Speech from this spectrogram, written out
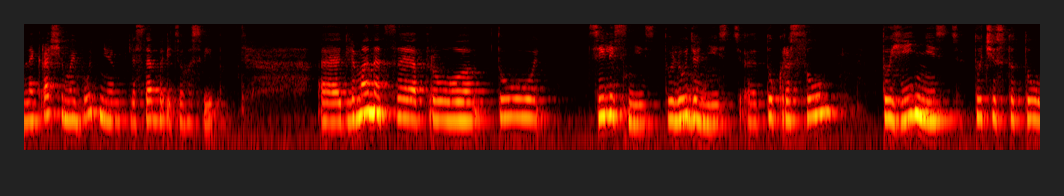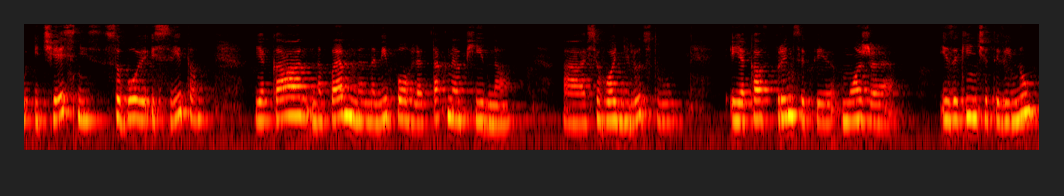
найкраще майбутнє для себе і цього світу. Е, Для мене це про ту цілісність, ту людяність, е, ту красу, ту гідність, ту чистоту і чесність з собою і світом, яка, напевне, на мій погляд, так необхідна сьогодні людству, і яка, в принципі, може і закінчити війну,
